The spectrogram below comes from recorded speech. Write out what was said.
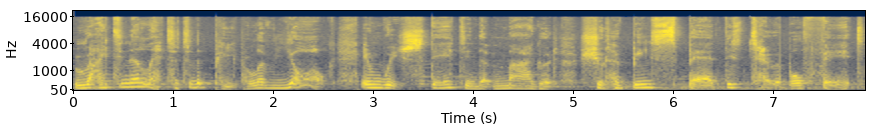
writing a letter to the people of York in which stating that Margaret should have been spared this terrible fate,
